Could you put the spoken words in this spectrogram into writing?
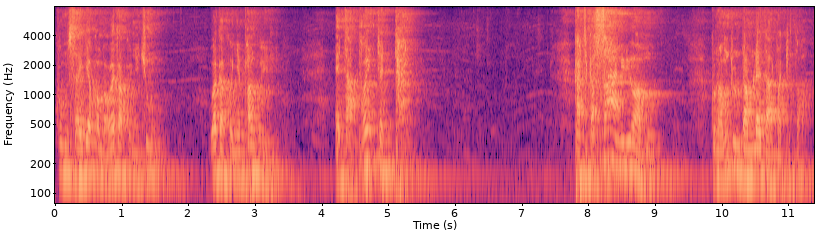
kumsaidia kwamba weka kwenye chungu weka kwenye pango hili? At appointed time. Katika saa niliyoamua, kuna mtu nitamleta atakitoa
